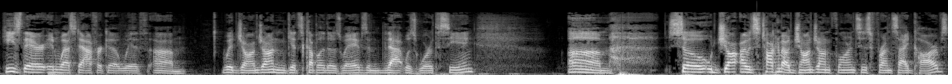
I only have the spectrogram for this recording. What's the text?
he's there in West Africa with um with John John and gets a couple of those waves and that was worth seeing. Um so John, I was talking about John John Florence's frontside carves.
